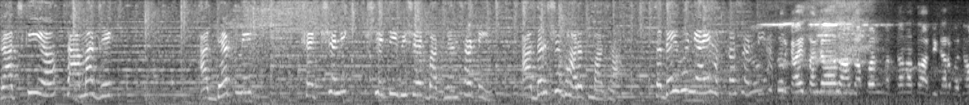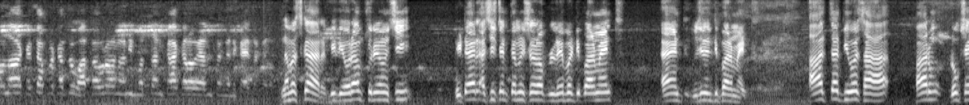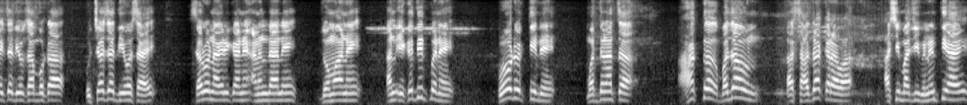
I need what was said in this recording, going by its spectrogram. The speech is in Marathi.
राजकीय सामाजिक आध्यात्मिक शैक्षणिक शेतीविषयक बातम्यांसाठी आदर्श भारत माझा. सदैव न्याय हक्कासाठी तर काय सांगाल? आज आपण मतदानाचा अधिकार बजावला. कशा प्रकारचं वातावरण आणि मतदान का करावं या अनुषंगाने काय सांगाल? नमस्कार मी Devram Suryavanshi retired assistant commissioner of labour department and vigilance department आजचा दिवस हा फार लोकशाहीचा दिवस हा मोठा उत्साहाचा दिवस आहे. सर्व नागरिकांनी आनंदाने जोमाने आणि एकत्रितपणे प्रौढ व्यक्तीने मतदानाचा हक्क बजावून साजरा करावा अशी माझी विनंती आहे.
